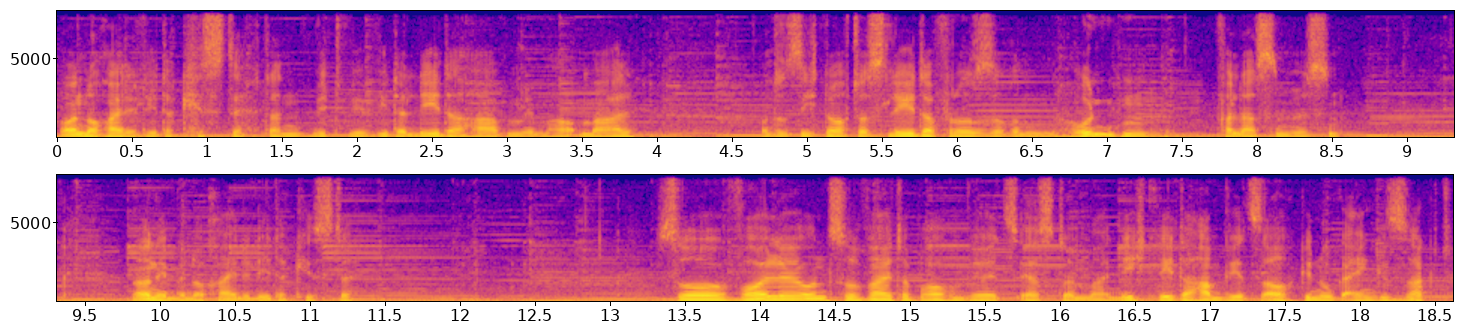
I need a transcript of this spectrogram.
Und noch eine Lederkiste, damit wir wieder Leder haben im Mal. Und uns nicht nur auf das Leder von unseren Hunden verlassen müssen. Dann nehmen wir noch eine Lederkiste. So, Wolle und so weiter brauchen wir jetzt erst einmal nicht. Leder haben wir jetzt auch genug eingesackt.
